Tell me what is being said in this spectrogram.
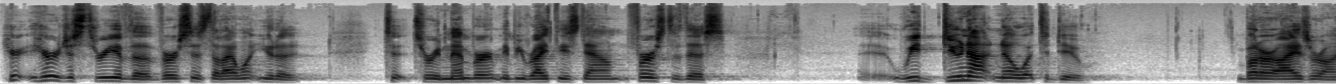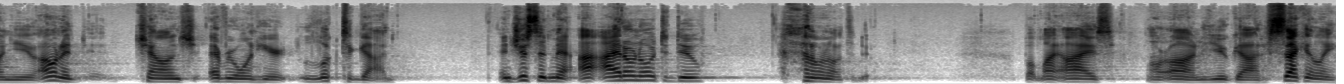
Here, here are just three of the verses that I want you to, to, to remember. Maybe write these down. First of this, we do not know what to do, but our eyes are on you. I want to challenge everyone here look to God and just admit, I, I don't know what to do. I don't know what to do. But my eyes are on you, God. Secondly,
